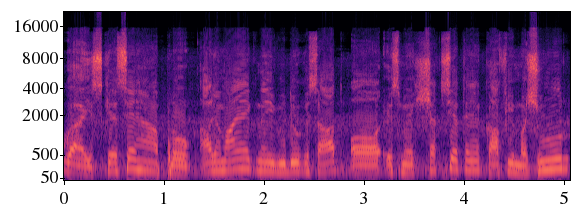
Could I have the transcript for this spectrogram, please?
गाइस कैसे हैं आप लोग? आज हम आए हैं एक नई वीडियो के साथ और इसमें एक शख्सियत हैं, काफ़ी मशहूर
